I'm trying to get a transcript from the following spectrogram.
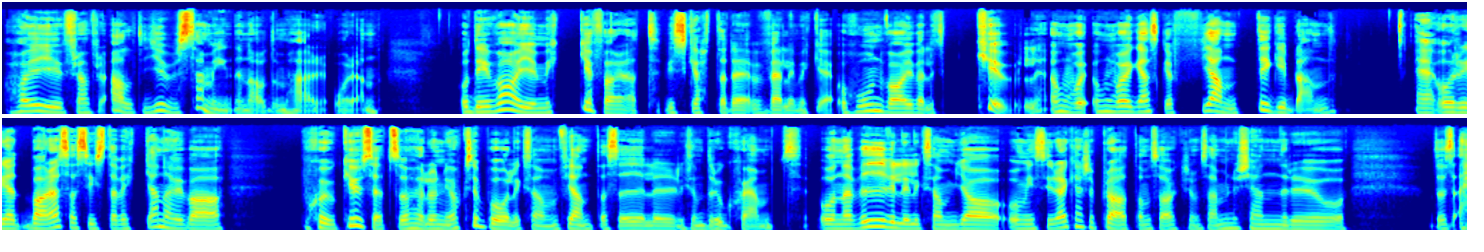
har jag ju framför allt ljusa minnen av de här åren. Och det var ju mycket för att vi skrattade väldigt mycket. Och hon var ju väldigt kul. Hon var, hon var ju ganska fjantig ibland. Eh, och red, bara så sista veckan när vi var på sjukhuset så höll hon ju också på att liksom fjanta sig eller liksom drog skämt. Och när vi ville, liksom, jag och min syrra kanske prata om saker som så här, men hur känner du? Och, här,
